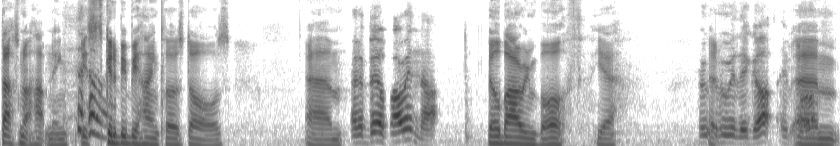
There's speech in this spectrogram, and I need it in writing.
That's not happening. It's going to be behind closed doors. Um, And a Bilbao in that. Bilbao in both, yeah. Who, Uh, who have they got? Um,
